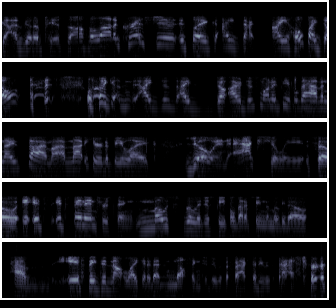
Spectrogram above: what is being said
guy's gonna piss off a lot of Christians," it's like I I, I hope I don't. like I just I don't I just wanted people to have a nice time. I, I'm not here to be like. Yo, and actually, so it, it's it's been interesting. Most religious people that have seen the movie, though, have if they did not like it, it had nothing to do with the fact that he was a pastor.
